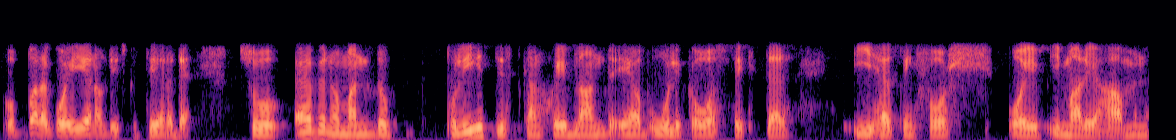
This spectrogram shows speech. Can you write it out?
och, bara gå igenom och diskutera det. Så även om man då politiskt kanske ibland är av olika åsikter i Helsingfors och i, i Mariehamn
